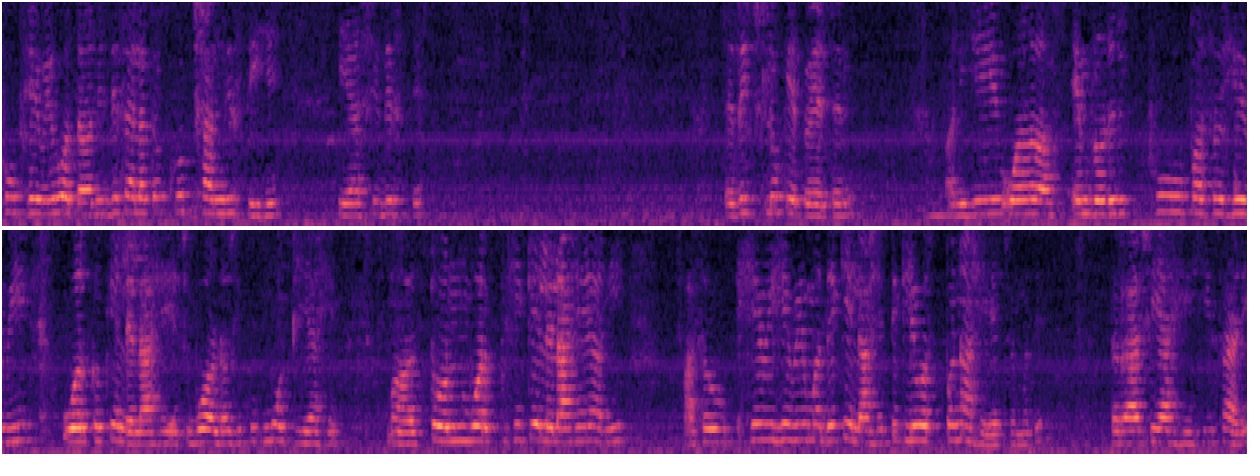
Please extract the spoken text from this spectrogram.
खूप हेवी होतं आणि दिसायला तर खूप छान दिसते ही. ही अशी दिसते. रिच लुक येतो याच्याने. आणि ही व एम्ब्रॉयडरी खूप असं हेवी वर्क केलेलं आहे. याची बॉर्डर ही खूप मोठी आहे. स्टोन वर्क ही केलेलं आहे आणि असं हेवी हेवी मध्ये केलं आहे. टिकली वर्क पण आहे याच्यामध्ये. तर अशी आहे ही साडी.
